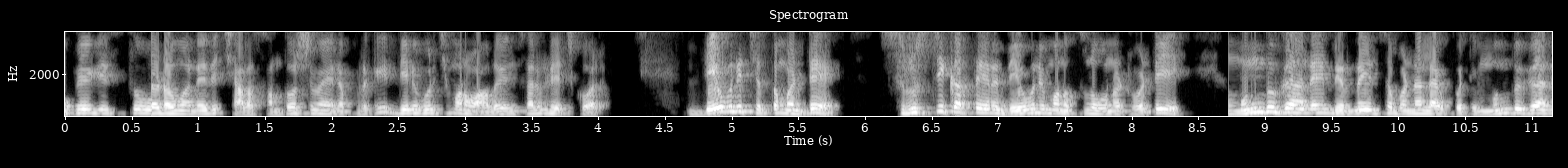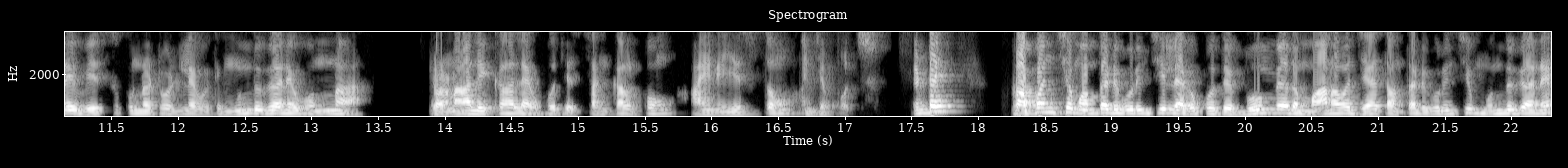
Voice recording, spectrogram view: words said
ఉపయోగిస్తూ ఉండడం అనేది చాలా సంతోషమైనప్పటికీ దీని గురించి మనం ఆలోచించాలి నేర్చుకోవాలి. దేవుని చిత్తం అంటే సృష్టికర్త అయిన దేవుని మనసులో ఉన్నటువంటి ముందుగానే నిర్ణయించబడిన లేకపోతే ముందుగానే వేసుకున్నటువంటి లేకపోతే ముందుగానే ఉన్న ప్రణాళిక లేకపోతే సంకల్పం ఆయన ఇష్టం అని చెప్పొచ్చు. అంటే ప్రపంచం అంతటి గురించి లేకపోతే భూమి మీద మానవ జాతి అంతటి గురించి ముందుగానే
